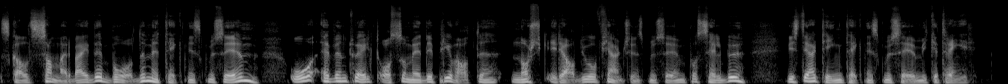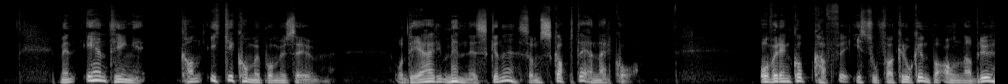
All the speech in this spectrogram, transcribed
skal samarbeide både med Teknisk museum og eventuelt også med det private Norsk radio- og fjernsynsmuseum på Selbu, hvis det er ting Teknisk museum ikke trenger. Men én ting kan ikke komme på museum, og det er menneskene som skapte NRK. Over en kopp kaffe i sofakroken på Alnabru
